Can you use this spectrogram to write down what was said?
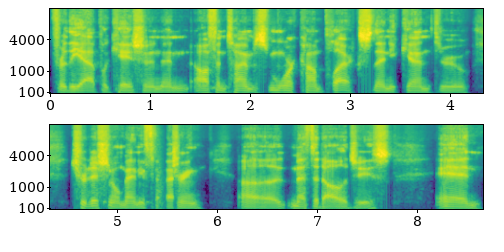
for the application and oftentimes more complex than you can through traditional manufacturing uh, methodologies. And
